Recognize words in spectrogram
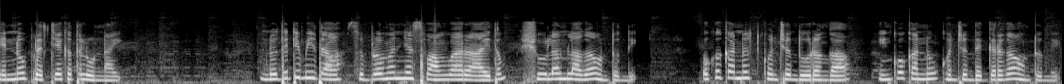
ఎన్నో ప్రత్యేకతలు ఉన్నాయి. నుదుటి మీద సుబ్రహ్మణ్య స్వామివారి ఆయుధం శూలంలాగా ఉంటుంది. ఒక కన్ను కొంచెం దూరంగా ఇంకో కన్ను కొంచెం దగ్గరగా ఉంటుంది.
